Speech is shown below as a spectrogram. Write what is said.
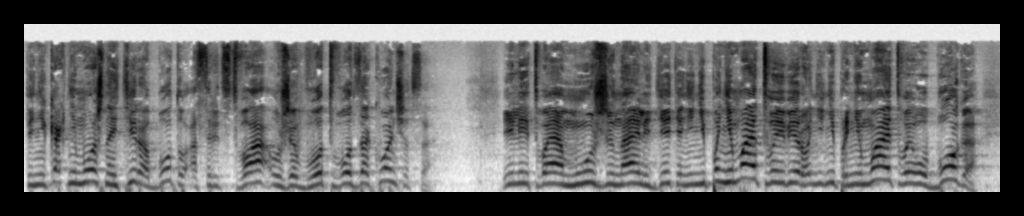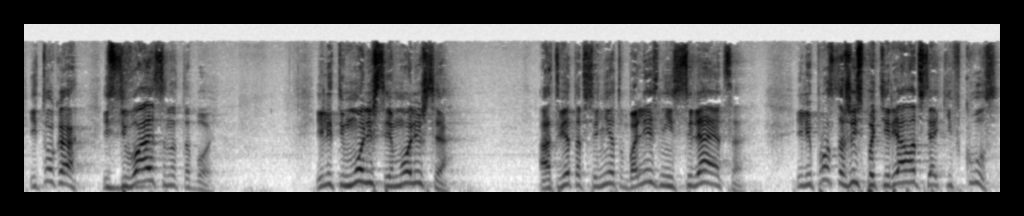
ты никак не можешь найти работу, а средства уже вот-вот закончатся или твоя муж, жена или дети, они не понимают твою веру, они не принимают твоего Бога и только издеваются над тобой. Или ты молишься и молишься, а ответа все нету, болезнь не исцеляется. Или просто жизнь потеряла всякий вкус.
